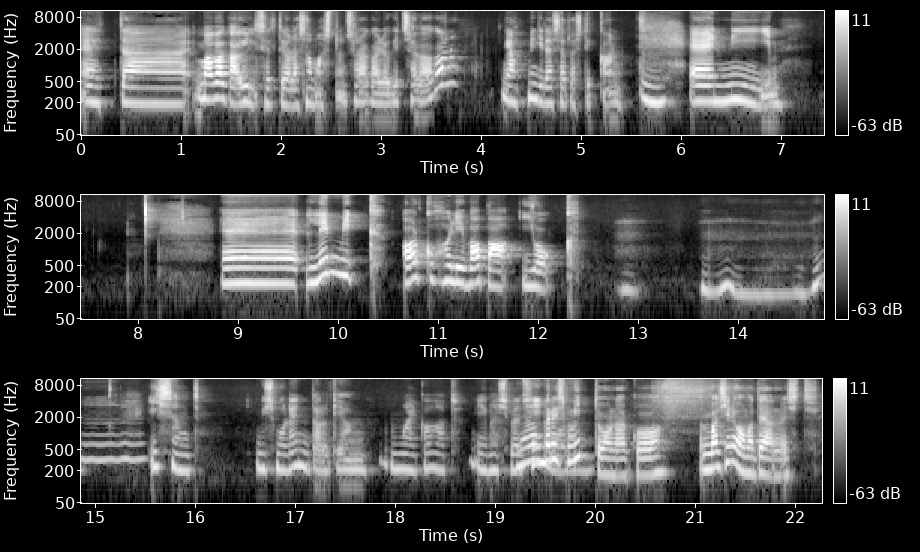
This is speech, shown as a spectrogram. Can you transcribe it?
et äh, ma väga üldiselt ei ole samastunud selle kaljukitsega, aga noh, jah, mingid asjad vast ikka on mm.. E, nii e,. lemmik alkoholivaba jook mm. -hmm. issand mis mul endalgi on, oh my god. ja mis veel mul on päris on? mitu nagu, ma sinu oma tean vist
